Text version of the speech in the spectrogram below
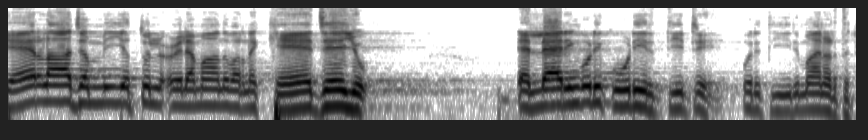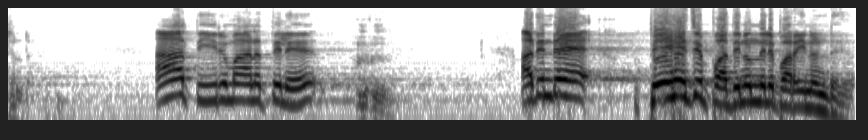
കേരള ജമ്മിയത്തുൽ ഉലമ എന്ന് പറഞ്ഞ കെ ജെ യു എല്ലാവരും കൂടി കൂടി ഇരുത്തിയിട്ട് ഒരു തീരുമാനം എടുത്തിട്ടുണ്ട് ആ തീരുമാനത്തിൽ അതിന്റെ പേജ് പതിനൊന്നിൽ പറയുന്നുണ്ട്.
